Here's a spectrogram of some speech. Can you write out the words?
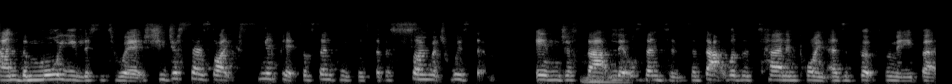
and the more you listen to it, she just says like snippets of sentences, but there's so much wisdom in just that mm. little sentence. So that was a turning point as a book for me. But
